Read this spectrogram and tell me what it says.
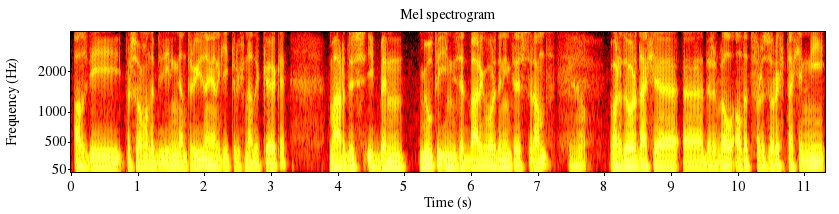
als die persoon van de bediening dan terug is, dan ga ik terug naar de keuken. Maar dus ik ben multi-inzetbaar geworden in het restaurant. Ja. Waardoor dat je eh, er wel altijd voor zorgt dat je niet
